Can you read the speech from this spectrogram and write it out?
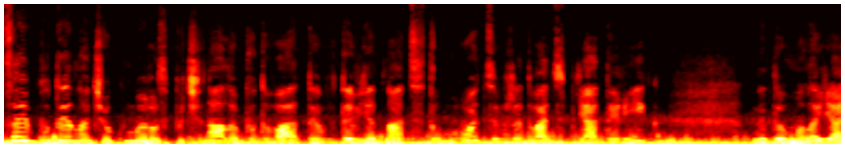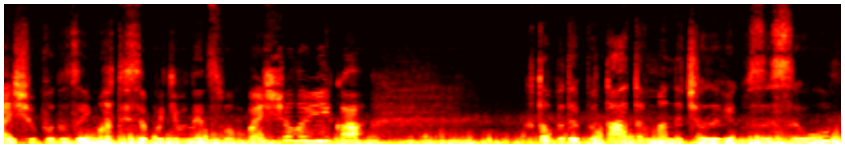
Цей будиночок ми розпочинали будувати в 19-му році, вже 25-й рік. Не думала я, що буду займатися будівництвом без чоловіка. Хто буде питати, в мене чоловік в ЗСУ.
